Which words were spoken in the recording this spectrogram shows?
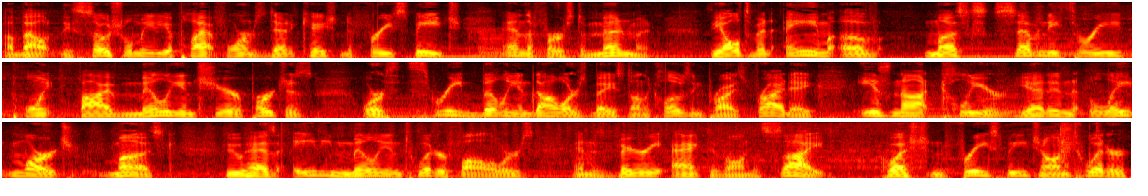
about the social media platform's dedication to free speech and the First Amendment. The ultimate aim of Musk's 73.5 million share purchase worth $3 billion based on the closing price Friday is not clear. Yet in late March, Musk who has 80 million Twitter followers and is very active on the site, questioned free speech on Twitter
